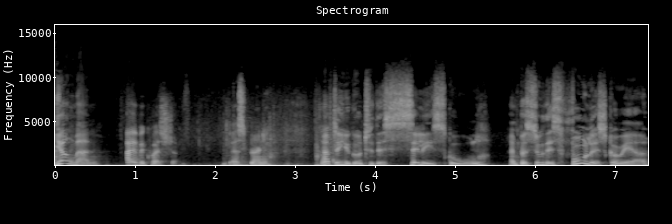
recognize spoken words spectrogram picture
Young man, I have a question. Yes, Granny? After you go to this silly school and pursue this foolish career,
